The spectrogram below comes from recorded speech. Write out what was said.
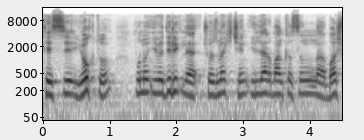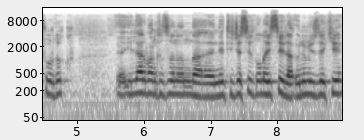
tesisi yoktu. Bunu ivedilikle çözmek için İller Bankası'na başvurduk. E, İller Bankası'nın da e, neticesi dolayısıyla önümüzdeki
